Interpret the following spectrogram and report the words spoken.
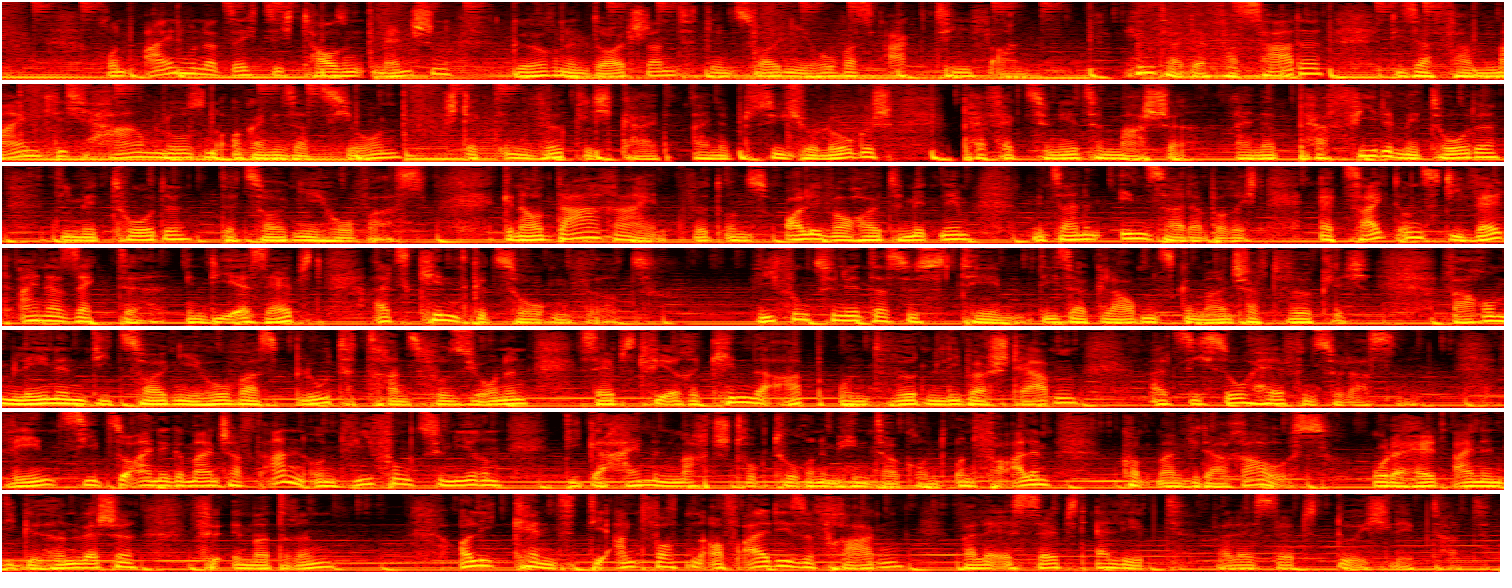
Rund 160.000 Menschen gehören in Deutschland den Zeugen Jehovas aktiv an. Hinter der Fassade dieser vermeintlich harmlosen Organisation steckt in Wirklichkeit eine psychologisch perfektionierte Masche, eine perfide Methode, die Methode der Zeugen Jehovas. Genau da rein wird uns Oliver heute mitnehmen mit seinem Insiderbericht. Er zeigt uns die Welt einer Sekte, in die er selbst als Kind gezogen wird. Wie funktioniert das System dieser Glaubensgemeinschaft wirklich? Warum lehnen die Zeugen Jehovas Bluttransfusionen selbst für ihre Kinder ab und würden lieber sterben, als sich so helfen zu lassen? Wen zieht so eine Gemeinschaft an und wie funktionieren die geheimen Machtstrukturen im Hintergrund? Und vor allem, kommt man wieder raus? Oder hält einen die Gehirnwäsche für immer drin? Olli kennt die Antworten auf all diese Fragen, weil er es selbst erlebt, weil er es selbst durchlebt hat.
